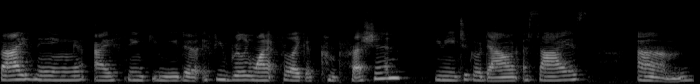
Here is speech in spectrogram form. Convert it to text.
sizing, I think you need to, if you really want it for like a compression, you need to go down a size. Um,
